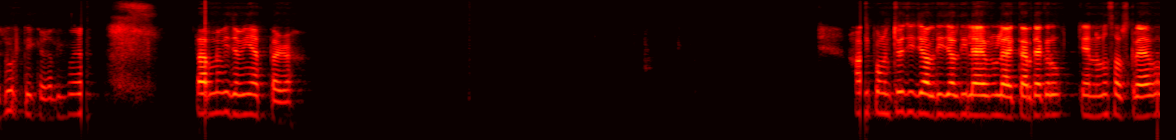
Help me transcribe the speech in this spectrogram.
ਰੋਟੀ ਖਾ ਲਈ ਮੈਂ ਤਰਨ ਵੀ ਜਮੀ ਆਤਾ ਗਾ ਹਾਂਜੀ ਪਹੁੰਚੋ ਜੀ ਜਲਦੀ ਜਲਦੀ ਲਾਈਵ ਨੂੰ ਲਾਈਕ ਕਰ ਦਿਆ ਕਰੋ ਚੈਨਲ ਨੂੰ ਸਬਸਕ੍ਰਾਈਬ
